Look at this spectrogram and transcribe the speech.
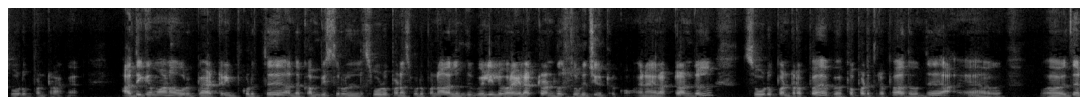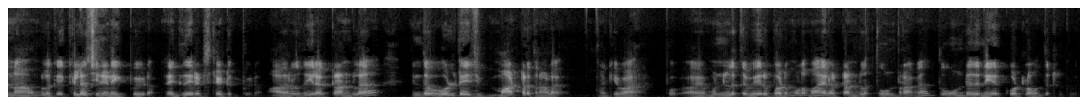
சூடு பண்ணுறாங்க அதிகமான ஒரு பேட்டரி கொடுத்து அந்த கம்பி சுருள் சூடு பண்ண சூடு பண்ண அதுலேருந்து வெளியில் வர எலக்ட்ரான்கள் துடிச்சிக்கிட்டு இருக்கும். ஏன்னா எலக்ட்ரான்கள் சூடு பண்ணுறப்ப வெப்பப்படுத்துகிறப்ப அது வந்து இது நான் உங்களுக்கு கிளர்ச்சி நிலைக்கு போயிடும். எக்ஸைடட் ஸ்டேட்டுக்கு போயிடும். அதில் வந்து எலக்ட்ரான்களை இந்த வோல்டேஜ் மாற்றத்தினால ஓகேவா முன்னிலத்த வேறுபாடு மூலமாக எலக்ட்ரான்களை தூண்டுறாங்க. தூண்டு நேர்கோட்டில் வந்துட்டு இருக்குது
